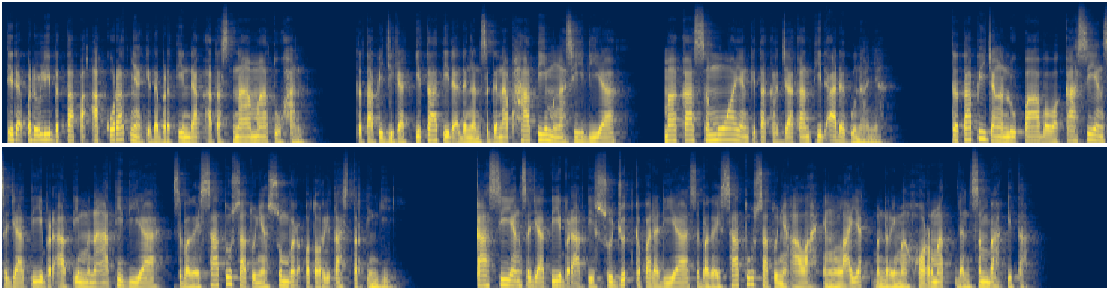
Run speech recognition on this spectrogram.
tidak peduli betapa akuratnya kita bertindak atas nama Tuhan. Tetapi jika kita tidak dengan segenap hati mengasihi Dia, maka semua yang kita kerjakan tidak ada gunanya. Tetapi jangan lupa bahwa kasih yang sejati berarti menaati Dia sebagai satu-satunya sumber otoritas tertinggi. Kasih yang sejati berarti sujud kepada Dia sebagai satu-satunya Allah yang layak menerima hormat dan sembah kita.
